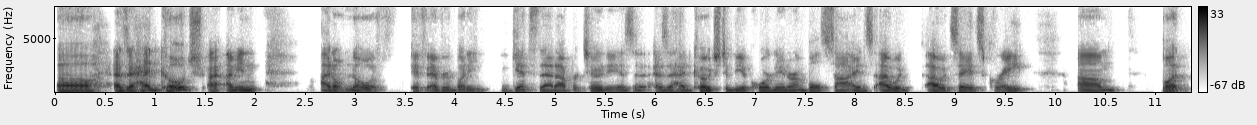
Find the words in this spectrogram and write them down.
Uh, as a head coach, I, I, mean, I don't know if if everybody gets that opportunity as a as a head coach to be a coordinator on both sides. I would I would say it's great, um, but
